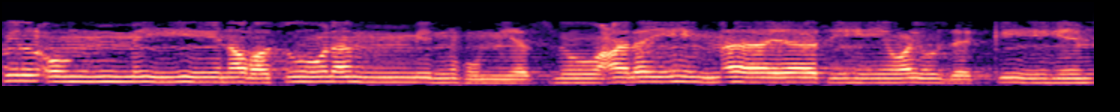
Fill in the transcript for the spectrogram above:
في الأميين رسولا منهم يسلو عليهم آياته ويزكيهم.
